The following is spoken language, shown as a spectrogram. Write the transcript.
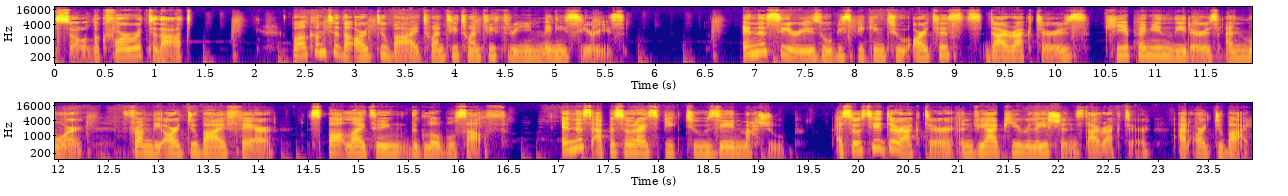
So look forward to that. Welcome to the Art Dubai 2023 mini series. In this series, we'll be speaking to artists, directors, key opinion leaders, and more from the Art Dubai Fair spotlighting the global south. In this episode, I speak to Zain Mahjoub, Associate Director and VIP Relations Director at Art Dubai.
